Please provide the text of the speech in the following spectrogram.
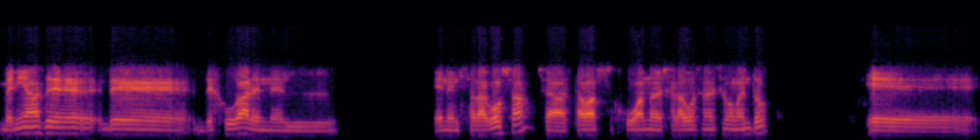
Venías de, de, de jugar en el, en el Zaragoza, o sea, estabas jugando en el Zaragoza en ese momento, eh,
